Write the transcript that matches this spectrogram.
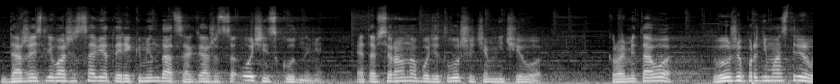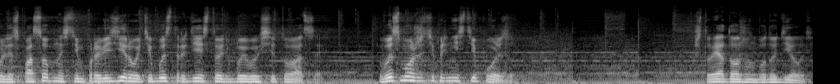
Даже если ваши советы и рекомендации окажутся очень скудными, это все равно будет лучше, чем ничего. Кроме того, вы уже продемонстрировали способность импровизировать и быстро действовать в боевых ситуациях. Вы сможете принести пользу. Что я должен буду делать?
